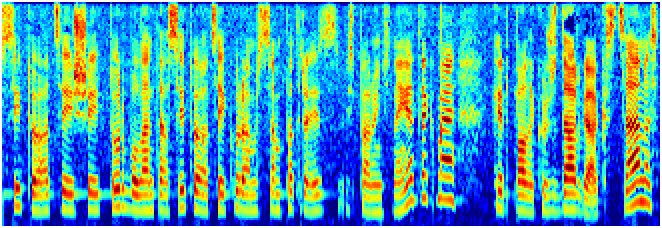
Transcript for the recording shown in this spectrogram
situācija, šī turbulentā situācija, kurā mēs esam patreiz, vispār viņus neietekmē, ka ir palikušas dārgākas cenas.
